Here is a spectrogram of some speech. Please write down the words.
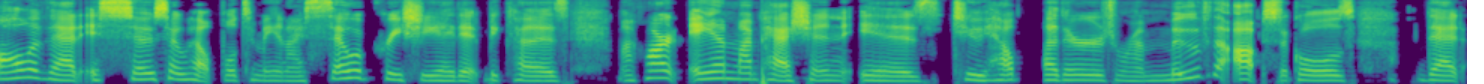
all of that is so, so helpful to me. And I so appreciate it because my heart and my passion is to help others remove the obstacles that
